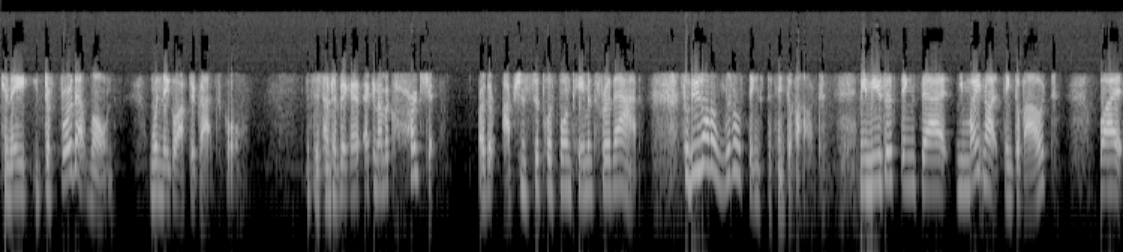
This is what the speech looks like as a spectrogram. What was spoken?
Can they defer that loan when they go off to grad school? If there's some type of economic hardship, are there options to postpone payments for that? So these are the little things to think about. I mean, these are things that you might not think about, but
